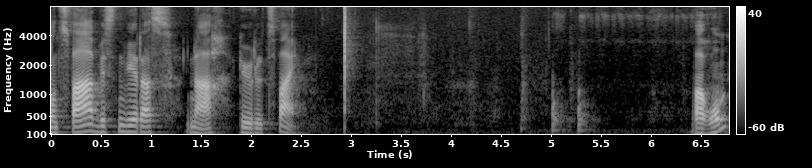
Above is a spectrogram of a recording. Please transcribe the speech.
Und zwar wissen wir das nach Gödel 2. Warum?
